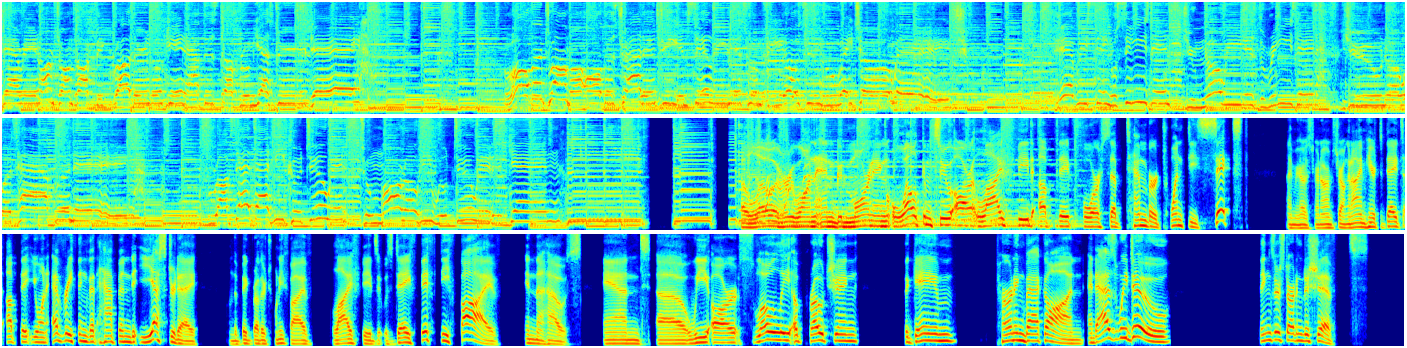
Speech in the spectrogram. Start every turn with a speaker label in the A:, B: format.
A: Taran Armstrong talks Big Brother, looking at the stuff from yesterday. All the drama, all the strategy and silliness from Fritos to HOH. Every single season, you know he is the reason. You know what's happening. Rob said that he could do it. Tomorrow he will do it again.
B: Hello, everyone, and good morning. Welcome to our live feed update for September 26th. I'm your host, Taran Armstrong, and I'm here today to update you on everything that happened yesterday on the Big Brother 25 live feeds. It was day 55 in the house, and uh, we are slowly approaching the game turning back on. And as we do, things are starting to shift.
